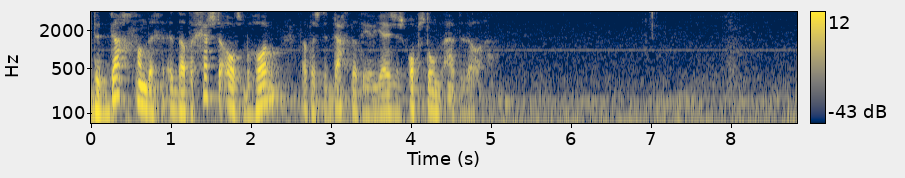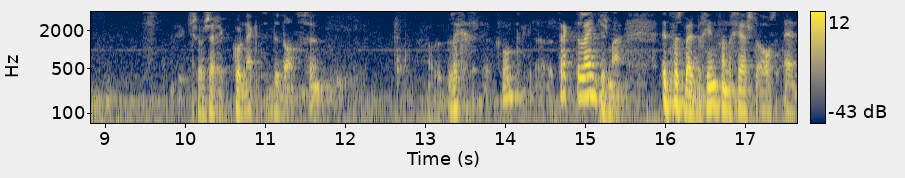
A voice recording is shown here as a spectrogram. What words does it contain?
De dag van de, dat de gerstenoogst begon. Dat is de dag dat de Heer Jezus opstond uit de doden. Ik zou zeggen, connect de. Hè? Leg, gewoon trek de lijntjes maar. Het was bij het begin van de gerstenoogst. En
